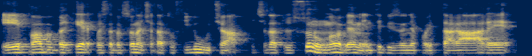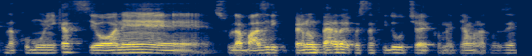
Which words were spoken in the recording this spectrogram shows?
e proprio perché questa persona ci ha dato fiducia e ci ha dato il suo numero, ovviamente bisogna poi tarare la comunicazione sulla base di, per non perdere questa fiducia, ecco, mettiamola così.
